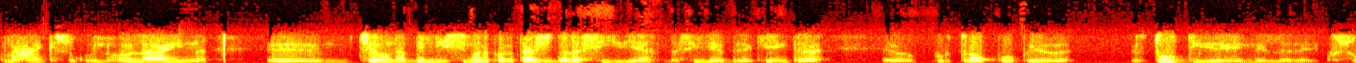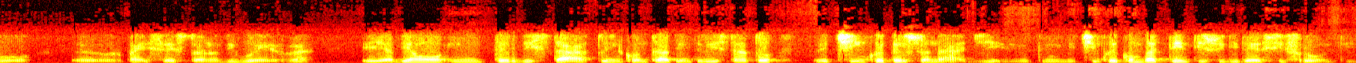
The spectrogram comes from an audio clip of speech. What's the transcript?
ma anche su quello online, eh, c'è un bellissimo reportage dalla Siria, la Siria che entra eh, purtroppo per, per tutti nel, nel suo eh, ormai sesto anno di guerra e abbiamo intervistato, incontrato e intervistato eh, cinque personaggi, cinque combattenti sui diversi fronti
